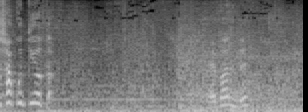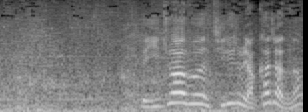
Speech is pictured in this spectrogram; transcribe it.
샤코 뛰었다 에반데? 근데 이 조합은 딜이 좀 약하지 않나?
